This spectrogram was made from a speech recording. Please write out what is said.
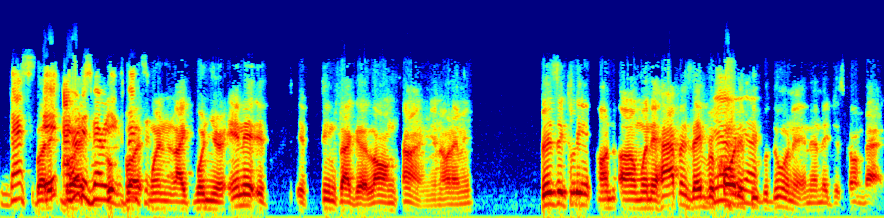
That's but it. I heard it's very but expensive. when like when you're in it, it it seems like a long time. You know what I mean? Physically, on um, when it happens, they've Yeah, recorded yeah. people doing it, and then they just come back.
